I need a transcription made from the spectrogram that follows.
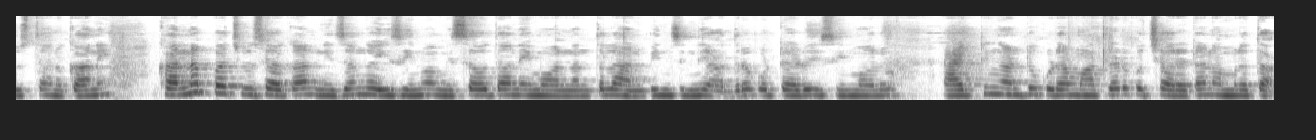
చూస్తాను. కానీ కన్నప్ప చూశాక నిజంగా ఈ సినిమా మిస్ అవుతానేమో అన్నంతలా అనిపించింది. అద్ర కొట్టాడు ఈ సినిమాలో. యాక్టింగ్ అంటూ కూడా మాట్లాడుకొచ్చారట నమ్రత.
